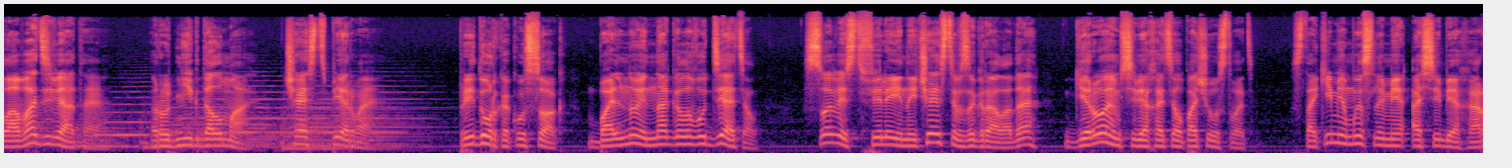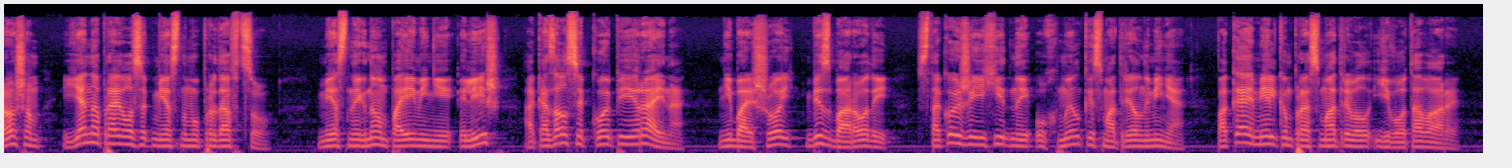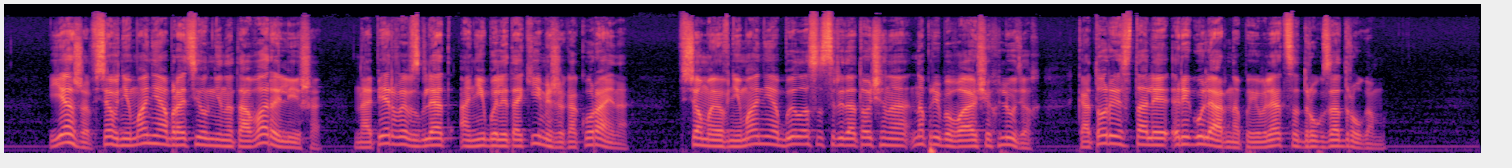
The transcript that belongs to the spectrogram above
Глава 9. Рудник Долма. Часть 1. Придурка кусок. Больной на голову дятел. Совесть филейной части взыграла, да? Героем себя хотел почувствовать. С такими мыслями о себе хорошем я направился к местному продавцу. Местный гном по имени Лиш оказался копией Райна. Небольшой, безбородый, с такой же ехидной ухмылкой смотрел на меня, пока я мельком просматривал его товары. Я же все внимание обратил не на товары Лиша. На первый взгляд они были такими же, как у Райна. Все мое внимание было сосредоточено на пребывающих людях, которые стали регулярно появляться друг за другом.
